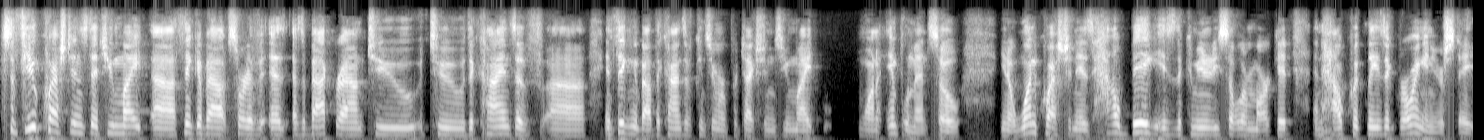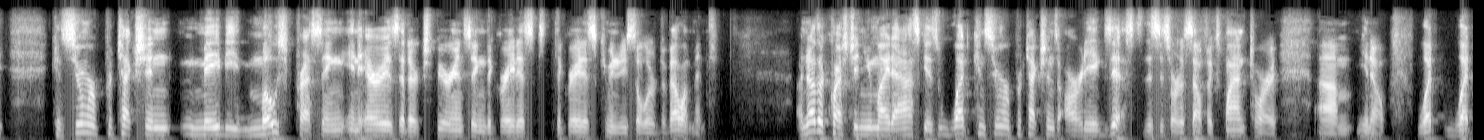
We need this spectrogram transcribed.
there's a few questions that you might uh, think about sort of as, as, a background to, to the kinds of, uh, in thinking about the kinds of consumer protections you might want to implement. So, you know, one question is how big is the community solar market and how quickly is it growing in your state? Consumer protection may be most pressing in areas that are experiencing the greatest, the greatest community solar development. Another question you might ask is what consumer protections already exist? This is sort of self-explanatory. Um, you know, what what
